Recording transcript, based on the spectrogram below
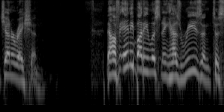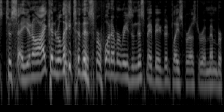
generation. Now, if anybody listening has reason to, to say, you know, I can relate to this for whatever reason, this may be a good place for us to remember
